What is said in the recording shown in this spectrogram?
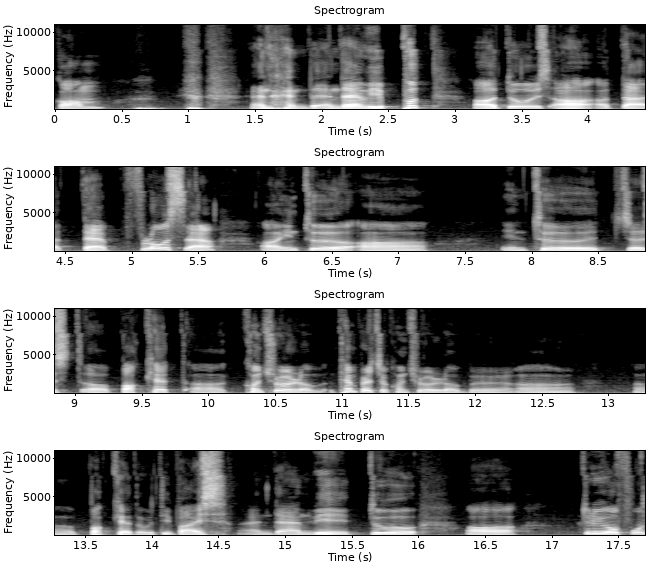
gum. and, and, and then we put those that, that flow cell into into just a bucket uh, controller, temperature controllable uh, uh, bucket or device, and then we do uh, three or four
